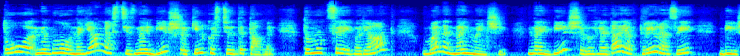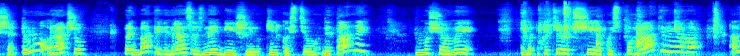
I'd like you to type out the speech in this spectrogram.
то не було в наявності з найбільшою кількістю деталей. Тому цей варіант у мене найменший. Найбільший виглядає в три рази більше. Тому раджу придбати відразу з найбільшою кількістю деталей, тому що ми хотіли б ще якось пограти в нього, але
